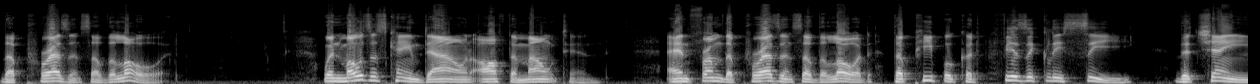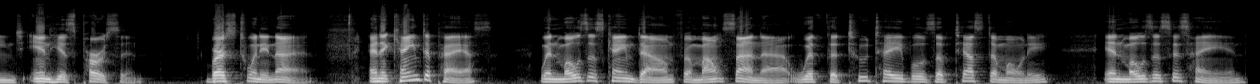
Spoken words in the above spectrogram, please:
the presence of the Lord. When Moses came down off the mountain, and from the presence of the Lord, the people could physically see the change in his person. Verse 29 And it came to pass, when Moses came down from Mount Sinai with the two tables of testimony in Moses' hand,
